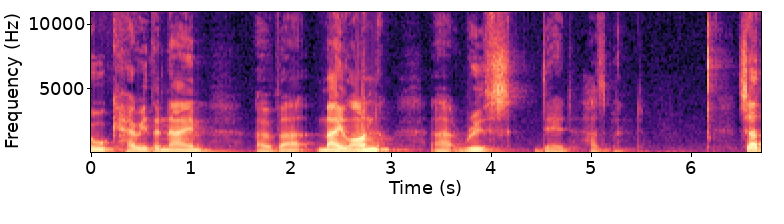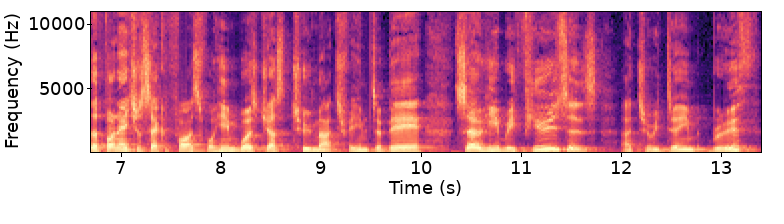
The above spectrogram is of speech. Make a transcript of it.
who will carry the name of uh, Mahlon, uh, Ruth's dead husband. So the financial sacrifice for him was just too much for him to bear. So he refuses uh, to redeem Ruth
